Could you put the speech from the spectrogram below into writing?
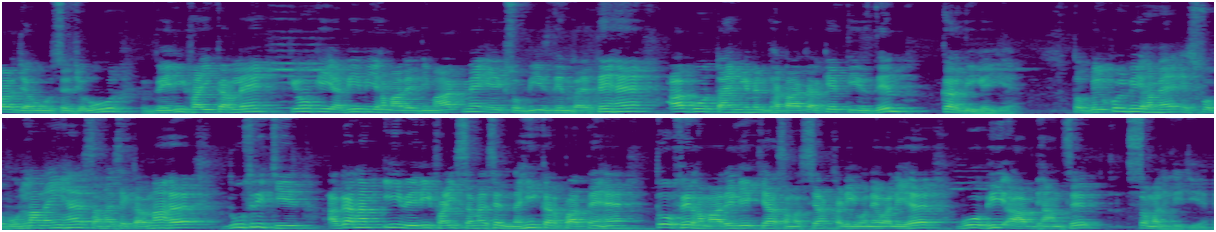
पर ज़रूर से ज़रूर वेरीफाई कर लें, क्योंकि अभी भी हमारे दिमाग में 120 दिन रहते हैं, अब वो टाइम लिमिट घटा करके 30 दिन कर दी गई है। तो बिल्कुल भी हमें इसको भूलना नहीं है, समय से करना है। दूसरी चीज़, अगर हम ई वेरीफाई समय से नहीं कर पाते हैं तो फिर हमारे लिए क्या समस्या खड़ी होने वाली है, वो भी आप ध्यान से समझ लीजिए।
